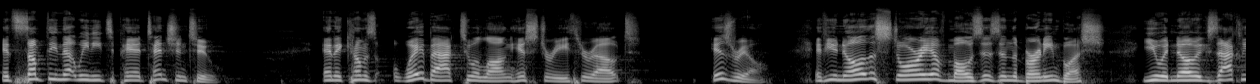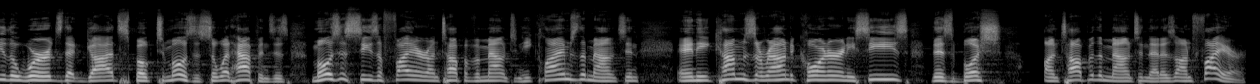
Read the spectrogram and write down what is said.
it's something that we need to pay attention to. And it comes way back to a long history throughout Israel. If you know the story of Moses in the burning bush, you would know exactly the words that God spoke to Moses. So, what happens is Moses sees a fire on top of a mountain. He climbs the mountain and he comes around a corner and he sees this bush on top of the mountain that is on fire.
